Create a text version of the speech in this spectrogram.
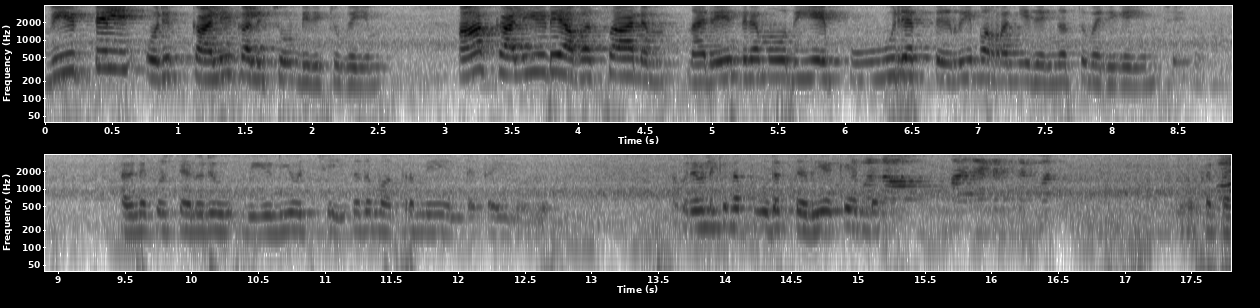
വീട്ടിൽ ഒരു കളി കളിച്ചുകൊണ്ടിരിക്കുകയും ആ കളിയുടെ അവസാനം നരേന്ദ്രമോദിയെ പൂരത്തെറി പറഞ്ഞ് രംഗത്ത് വരികയും ചെയ്തു. അതിനെക്കുറിച്ച് ഞാനൊരു വീഡിയോ ചെയ്തത് മാത്രമേ എന്റെ കയ്യിലുള്ളൂ. അവരെ വിളിക്കുന്ന പൂരത്തെറിയൊക്കെ ഉണ്ട് നോക്കട്ടെ.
